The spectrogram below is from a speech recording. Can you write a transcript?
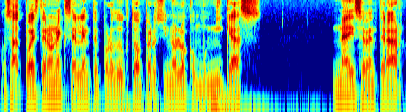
O sea, puedes tener un excelente producto, pero si no lo comunicas, nadie se va a enterar.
